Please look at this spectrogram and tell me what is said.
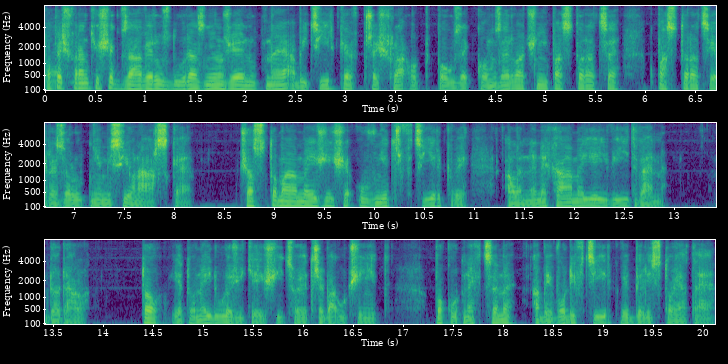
Papež František v závěru zdůraznil, že je nutné, aby církev přešla od pouze konzervační pastorace k pastoraci rezolutně misionářské. Často máme Ježíše uvnitř v církvi, ale nenecháme jej výjít ven. Dodal, to je to nejdůležitější, co je třeba učinit, pokud nechceme, aby vody v církvi byly stojaté.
